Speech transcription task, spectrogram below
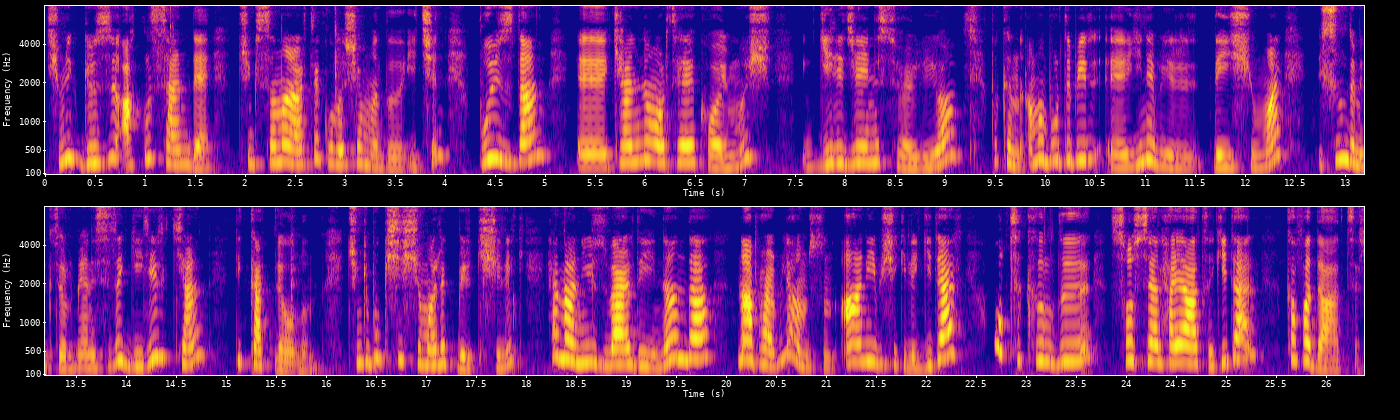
Şimdi gözü aklı sende. Çünkü sana artık ulaşamadığı için. Bu yüzden e, kendini ortaya koymuş geleceğini söylüyor. Bakın ama burada bir e, yine bir değişim var. Şunu demek istiyorum yani size gelirken dikkatli olun. Çünkü bu kişi şımarık bir kişilik. Hemen yüz verdiğin anda ne yapar biliyor musun? Ani bir şekilde gider. O tıkıldığı sosyal hayata gider. Kafa dağıtır.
